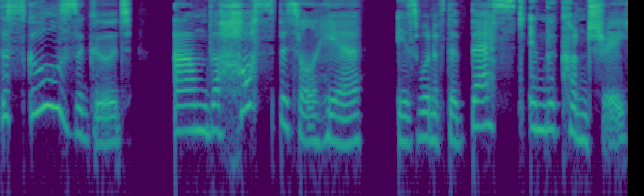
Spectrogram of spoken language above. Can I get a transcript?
The schools are good, and the hospital here is one of the best in the country.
